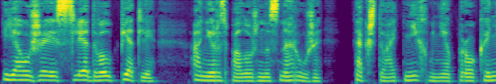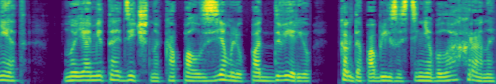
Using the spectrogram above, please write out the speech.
Я уже исследовал петли, они расположены снаружи, так что от них мне прока нет. Но я методично копал землю под дверью, когда поблизости не было охраны,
